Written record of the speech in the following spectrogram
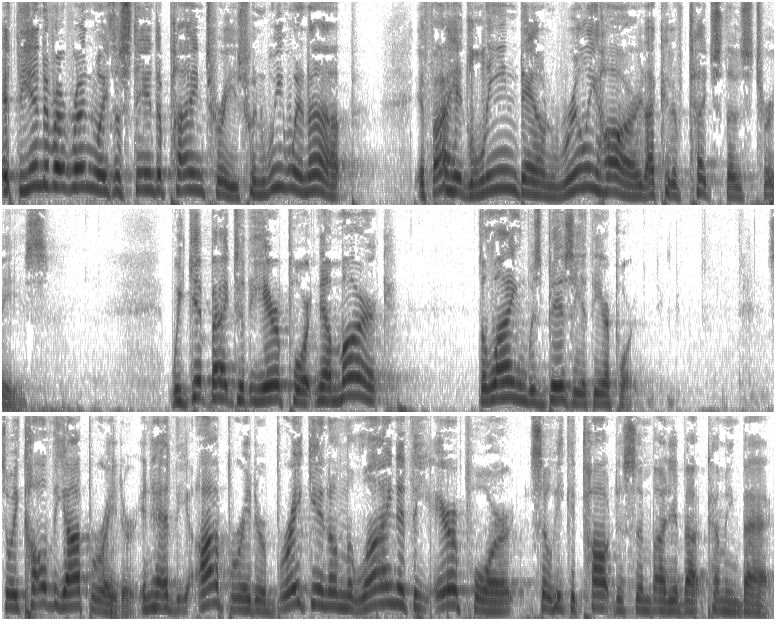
At the end of our runway is a stand of pine trees. When we went up, if I had leaned down really hard, I could have touched those trees. We get back to the airport. Now, Mark, the line was busy at the airport. So he called the operator and had the operator break in on the line at the airport so he could talk to somebody about coming back.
